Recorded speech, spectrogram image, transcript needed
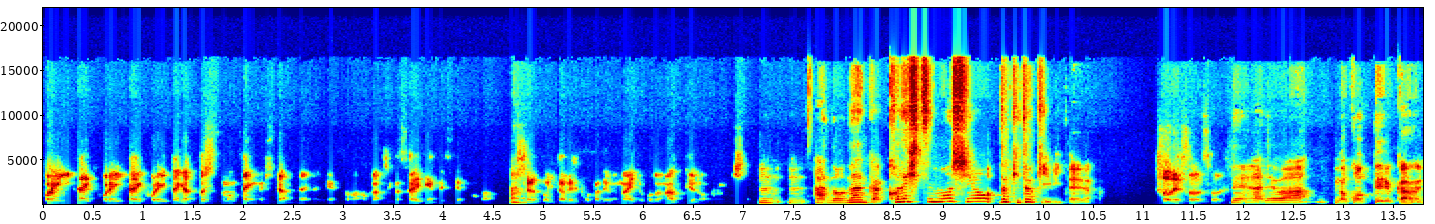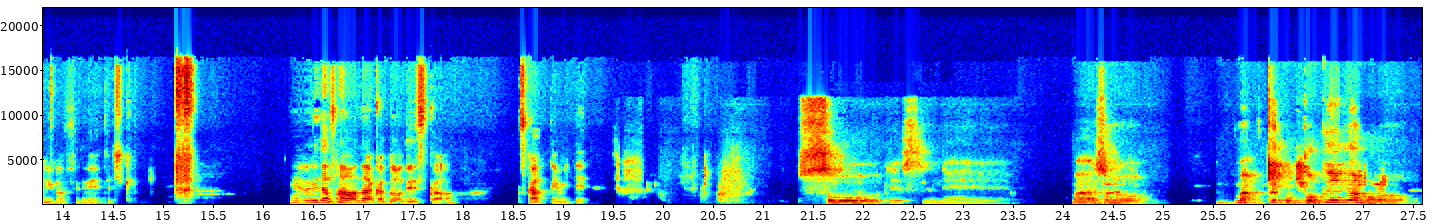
これ言いたい、これ言いたい、これ言いたい、やっと質問タイムが来たみたいなイベントのあの感じが再現できてるのが、おっしゃる通り食べるとかではないところだなっていうのを思いました。うんうん。あの、なんか、これ質問しよう、ドキドキみたいな。そうです、そうです、そうです。ね、あれは残ってる感ありますね、確かに。え上田さんはなんかどうですか？使ってみて。そうですね。まあ、その、まあ結構僕はもう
